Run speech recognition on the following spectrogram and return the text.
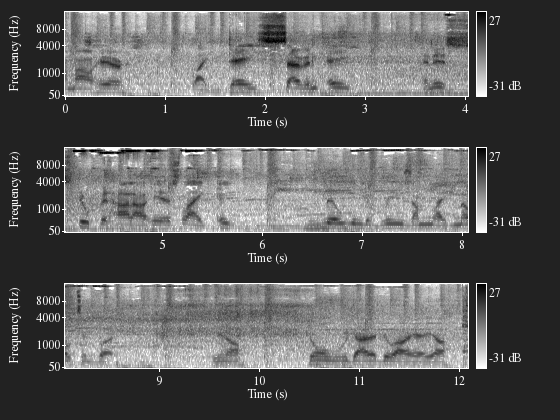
I'm out here like day seven, eight, and it's stupid hot out here. It's like eight million degrees. I'm like melting, but you know, doing what we gotta do out here, y'all.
